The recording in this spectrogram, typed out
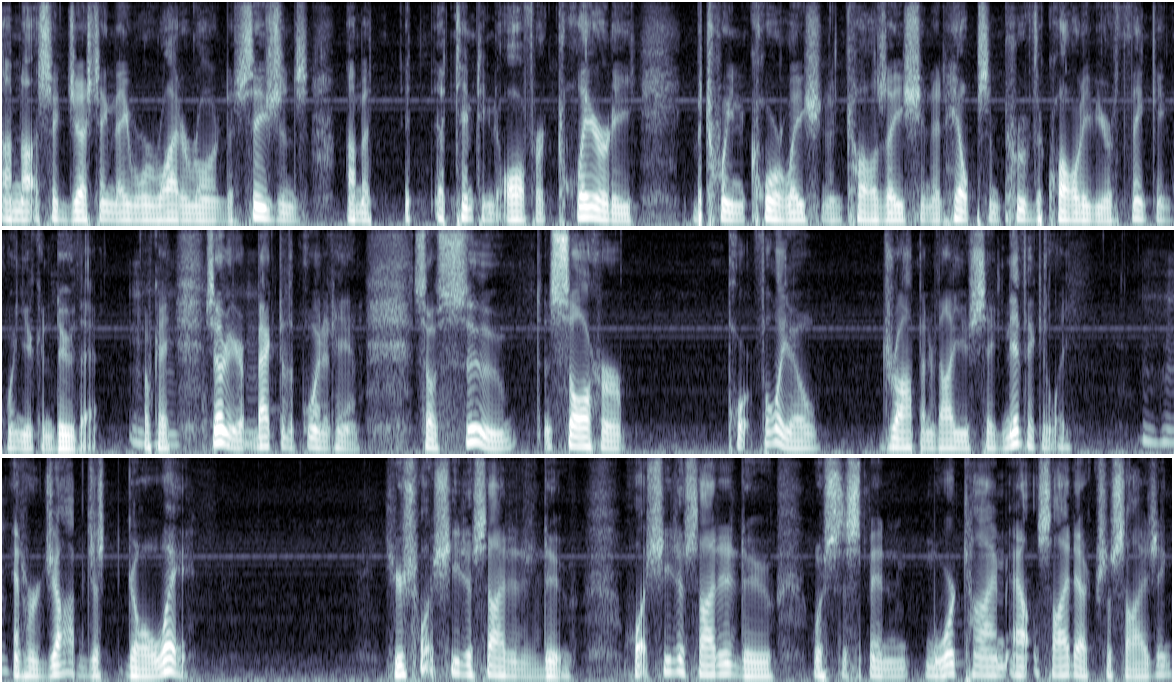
I'm not suggesting they were right or wrong decisions. I'm a, attempting to offer clarity between correlation and causation. It helps improve the quality of your thinking when you can do that. Okay. Mm-hmm. So anyway, mm-hmm. back to the point at hand. So Sue saw her portfolio drop in value significantly mm-hmm. and her job just go away. Here's what she decided to do. What she decided to do was to spend more time outside exercising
